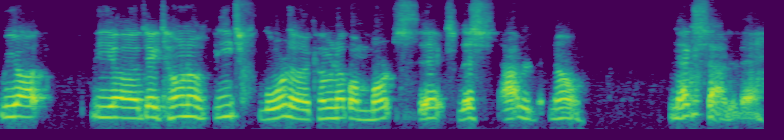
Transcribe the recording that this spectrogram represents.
We got the uh, Daytona Beach, Florida, coming up on March 6th. This Saturday. No, next Saturday.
